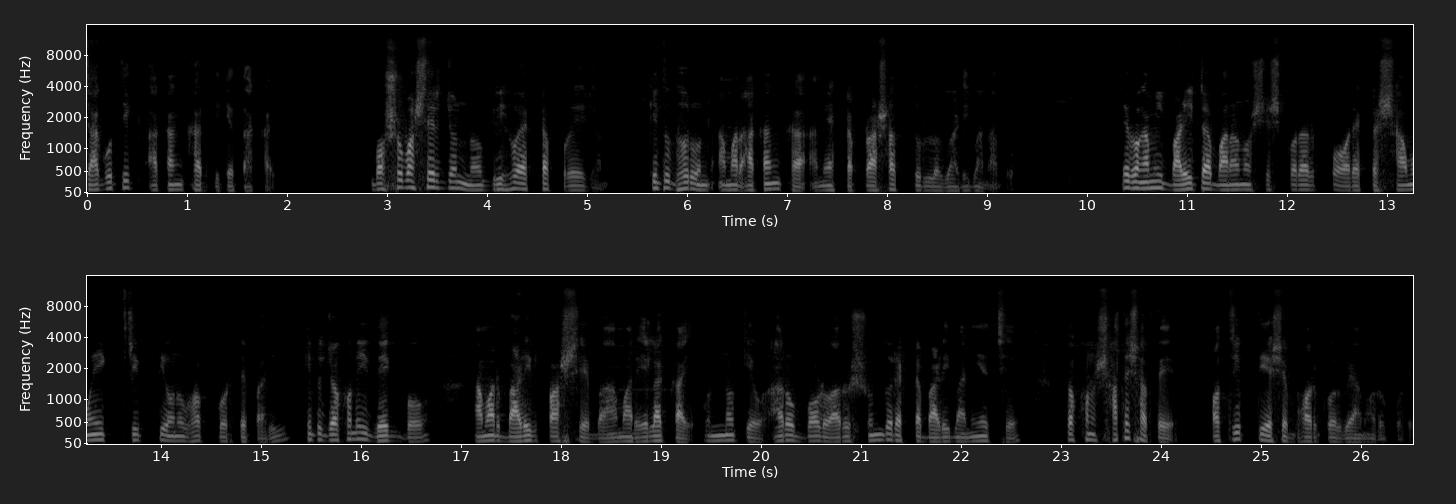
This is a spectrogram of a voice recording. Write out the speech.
জাগতিক আকাঙ্ক্ষার দিকে তাকাই। বসবাসের জন্য গৃহ একটা প্রয়োজন। কিন্তু ধরুন আমার আকাঙ্ক্ষা, আমি একটা প্রাসাদ তুল্য বাড়ি বানাবো। এবং আমি বাড়িটা বানানো শেষ করার পর একটা সাময়িক তৃপ্তি অনুভব করতে পারি। কিন্তু যখনই দেখব আমার বাড়ির পাশে বা আমার এলাকায় অন্য কেউ আরও বড়, আরও সুন্দর একটা বাড়ি বানিয়েছে, তখন সাথে সাথে অতৃপ্তি এসে ভর করবে আমার উপরে।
